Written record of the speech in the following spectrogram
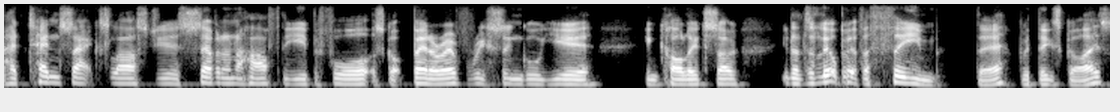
had 10 sacks last year, seven and a half the year before, has got better every single year in college. So, you know, there's a little bit of a theme there with these guys.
